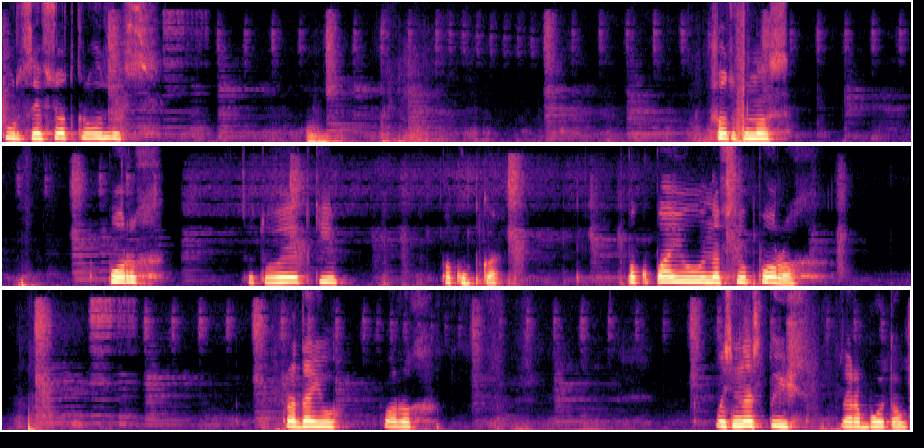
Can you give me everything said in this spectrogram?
Турция все открылась. Что тут у нас? Порох, статуэтки. Покупка. Покупаю на все порох. Продаю порох. 18 тысяч заработал.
